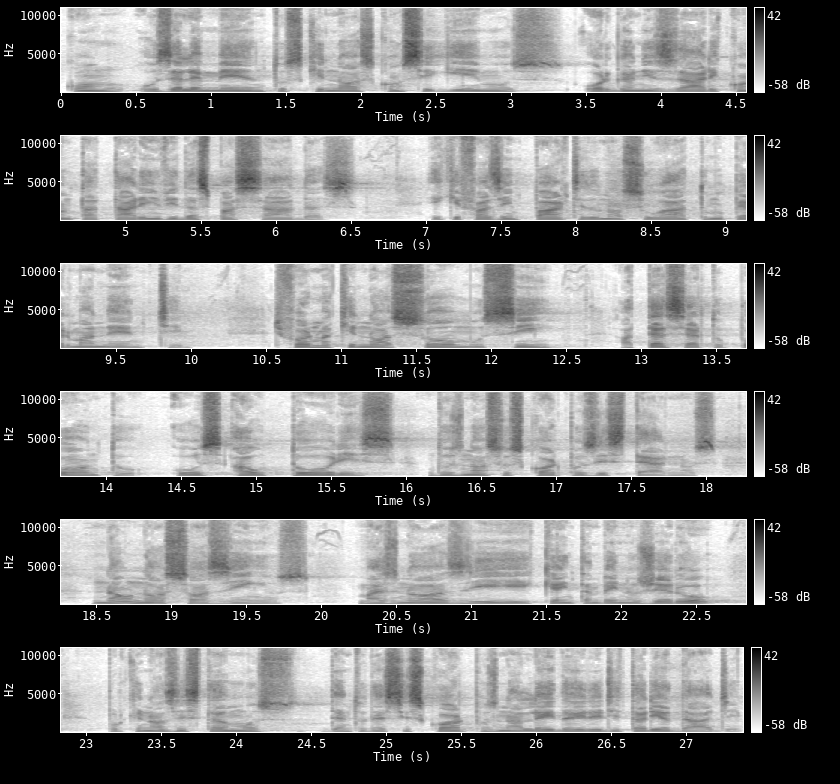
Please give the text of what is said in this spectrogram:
com os elementos que nós conseguimos organizar e contatar em vidas passadas e que fazem parte do nosso átomo permanente. De forma que nós somos, sim, até certo ponto, os autores dos nossos corpos externos. Não nós sozinhos, mas nós e quem também nos gerou, porque nós estamos dentro desses corpos na lei da hereditariedade.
